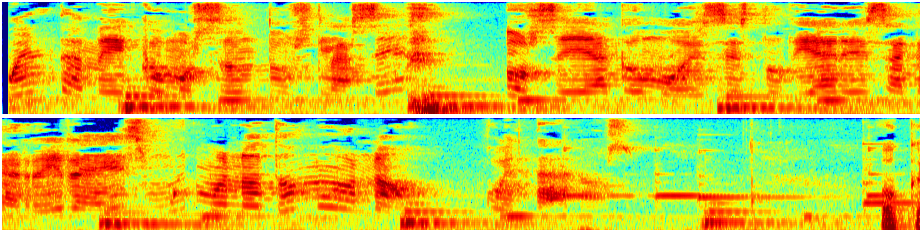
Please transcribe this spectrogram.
Cuéntame cómo son tus clases. O sea, cómo es estudiar esa carrera. ¿Es muy monótono o no? Cuéntanos. Ok,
